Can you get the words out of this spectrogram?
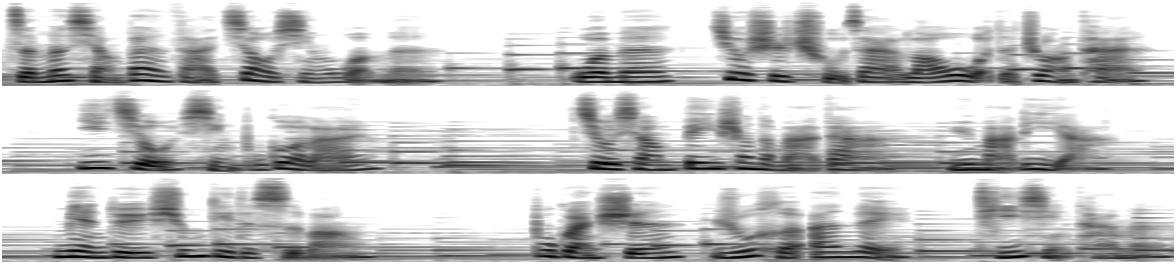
怎么想办法叫醒我们，我们就是处在老我的状态，依旧醒不过来。就像悲伤的马大与玛利亚，面对兄弟的死亡，不管神如何安慰。提醒他们，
